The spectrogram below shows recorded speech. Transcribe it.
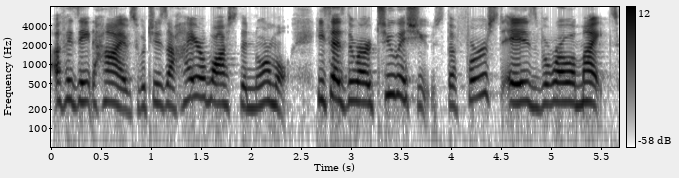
of his eight hives, which is a higher loss than normal. He says there are two issues. The first is Varroa mites.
